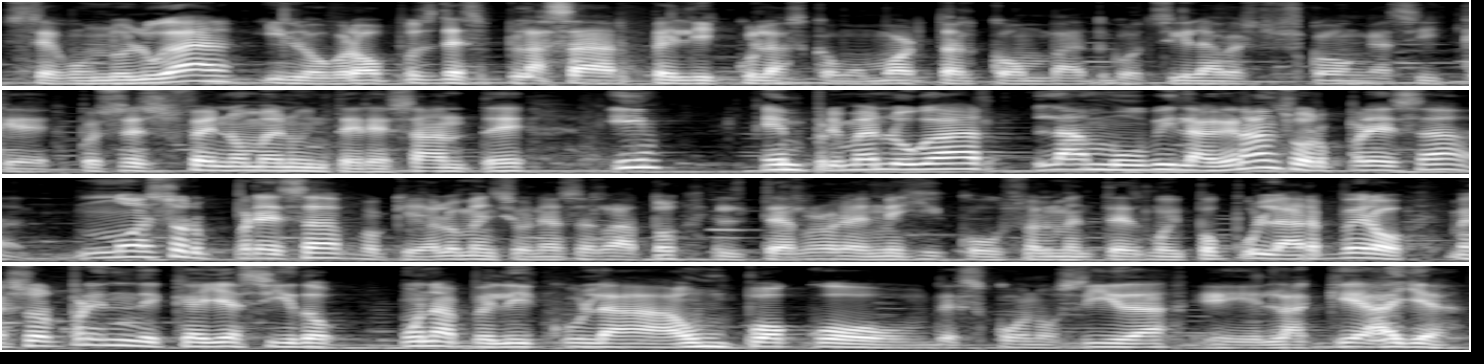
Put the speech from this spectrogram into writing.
segundo lugar. Y logró pues desplazar películas como Mortal Kombat, Godzilla vs. Kong. Así que pues es fenómeno interesante. Y en primer lugar, la movie, la gran sorpresa, no es sorpresa porque ya lo mencioné hace rato, el terror en México usualmente es muy popular, pero me sorprende que haya sido una película un poco desconocida eh, la que haya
